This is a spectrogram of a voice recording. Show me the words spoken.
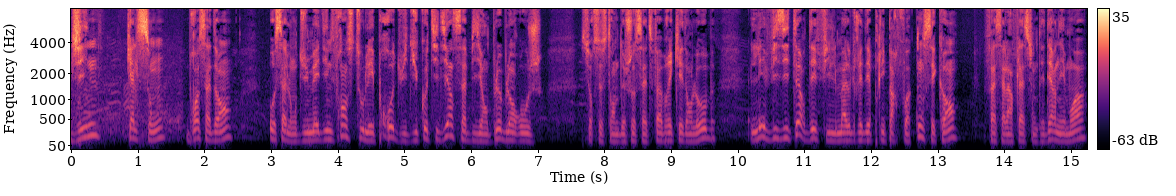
Jeans, caleçons, brosse à dents, au salon du Made in France, tous les produits du quotidien s'habillent en bleu, blanc, rouge. Sur ce stand de chaussettes fabriquées dans l'Aube, les visiteurs défilent malgré des prix parfois conséquents. Face à l'inflation des derniers mois,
